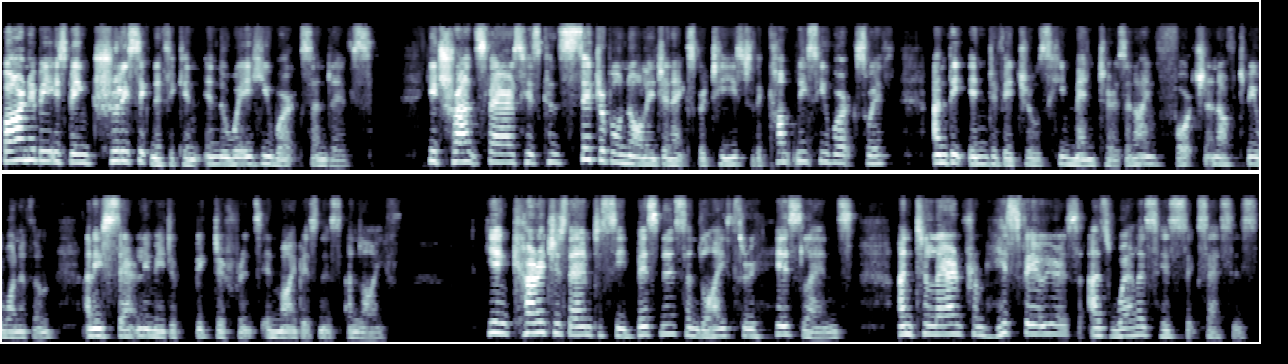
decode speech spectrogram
Barnaby is being truly significant in the way he works and lives. He transfers his considerable knowledge and expertise to the companies he works with and the individuals he mentors. And I'm fortunate enough to be one of them. And he's certainly made a big difference in my business and life. He encourages them to see business and life through his lens and to learn from his failures as well as his successes.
